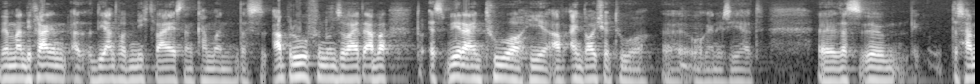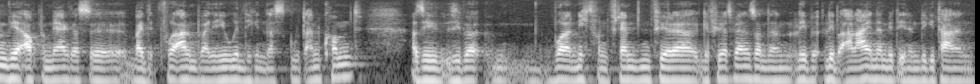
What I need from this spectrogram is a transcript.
wenn man die Fragen, also die Antworten nicht weiß, dann kann man das abrufen und so weiter. Aber es wäre ein Tour hier, ein deutscher Tour äh, organisiert. Äh, das, ähm, das haben wir auch bemerkt, dass äh, bei, vor allem bei den Jugendlichen das gut ankommt. Also sie, sie wollen nicht von fremden Führer geführt werden, sondern lieber, lieber alleine mit ihren digitalen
